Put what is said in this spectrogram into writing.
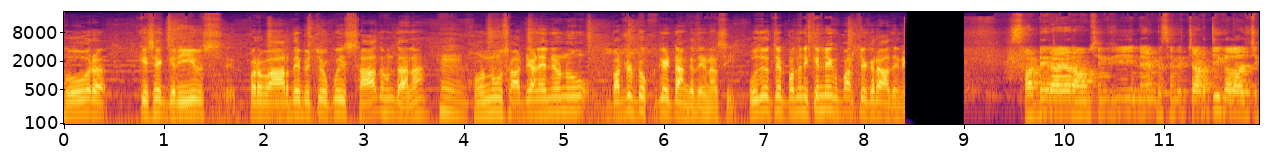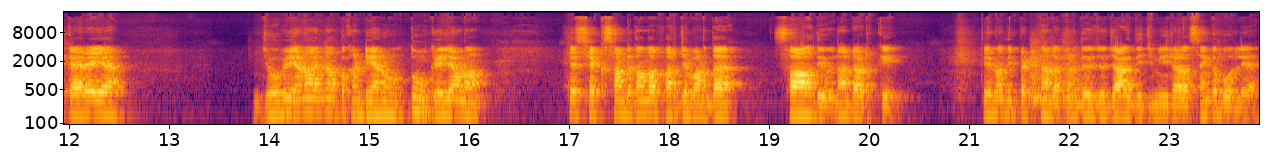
ਹੋਰ ਕਿਸੇ ਗਰੀਬ ਪਰਿਵਾਰ ਦੇ ਵਿੱਚੋਂ ਕੋਈ ਸਾਧ ਹੁੰਦਾ ਨਾ ਹੁਣ ਨੂੰ ਸਾਡੇ ਵਾਲਿਆਂ ਨੇ ਉਹਨੂੰ ਵੱਢ ਟੁੱਕ ਕੇ ਟੰਗ ਦੇਣਾ ਸੀ। ਉਹਦੇ ਉੱਤੇ ਪਤਾ ਨਹੀਂ ਕਿੰਨੇ ਕੁ ਪਰਚੇ ਕਰਾ ਦੇਣੇ ਸਾਡੇ ਰਾਜਾ ਰਾਮ ਸਿੰਘ ਜੀ ਨਿਹੰਗ ਸਿੰਘ ਚੜ੍ਹਦੀ ਕਲਾ ਵਿੱਚ ਕਹਿ ਰਹੇ ਆ, ਜੋ ਵੀ ਹਨਾ ਇਹਨਾਂ ਪਖੰਡੀਆਂ ਨੂੰ ਧੂ ਕੇ ਲਿਆਉਣਾ ਤੇ ਸਿੱਖ ਸੰਗਤਾਂ ਦਾ ਫਰਜ਼ ਬਣਦਾ ਸਾਥ ਦਿਓ ਨਾ ਡਟ ਕੇ ਤੇ ਇਹਨਾਂ ਦੀ ਪਿੱਠ ਨਾ ਲੱਗਣ ਦਿਓ ਜੋ ਜਾਗਦੀ ਜ਼ਮੀਰ ਵਾਲਾ ਸਿੰਘ ਬੋਲਿਆ।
